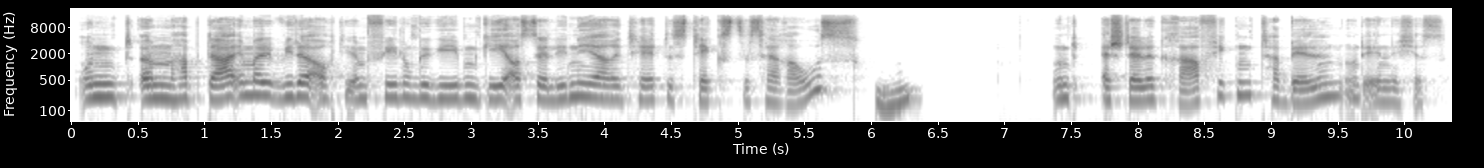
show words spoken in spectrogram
Und ähm, habe da immer wieder auch die Empfehlung gegeben, geh aus der Linearität des Textes heraus mhm. und erstelle Grafiken, Tabellen und ähnliches.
